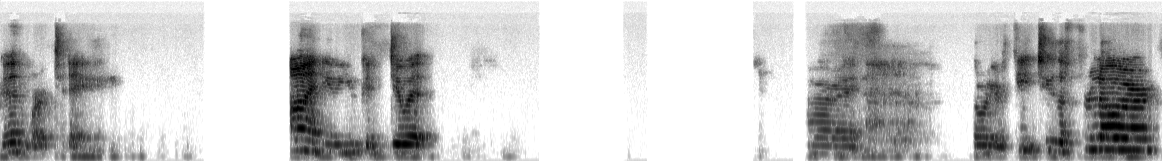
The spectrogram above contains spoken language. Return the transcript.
Good work today. I knew you could do it. All right. Lower your feet to the floor.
